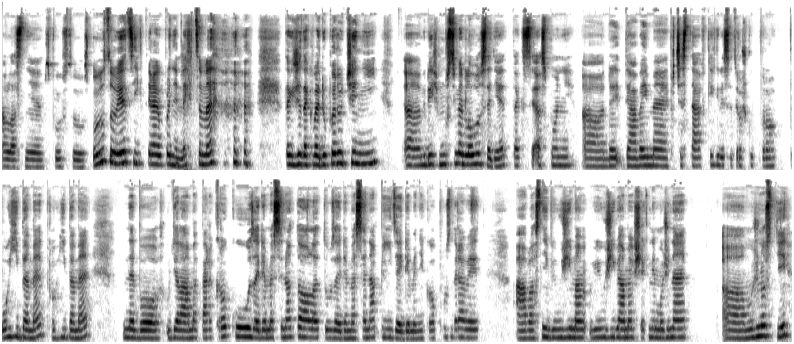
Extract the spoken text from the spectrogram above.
a vlastně spoustu, spoustu věcí, které úplně nechceme. Takže takové doporučení, když musíme dlouho sedět, tak si aspoň dávejme přestávky, kdy se trošku pro, pohýbeme, prohýbeme, nebo uděláme pár kroků, zajdeme si na toaletu, zajdeme se napít, zajdeme někoho pozdravit a vlastně využíváme, využíváme všechny možné a možnosti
